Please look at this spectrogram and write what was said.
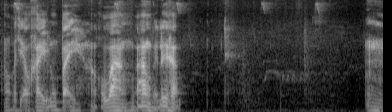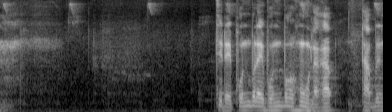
เอาก็สิเอาไข่ลงไปเอาก็ว่างว่างไปเลยครับอืมสิได้ผลบ่ได้ผลบ่ฮู้ล่ะครับ ถ้าเบิ่ง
